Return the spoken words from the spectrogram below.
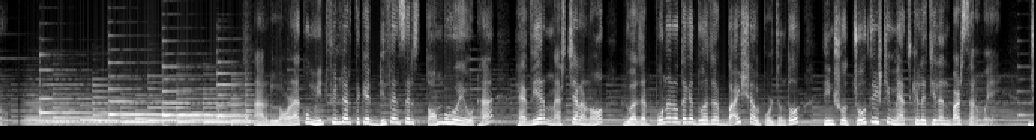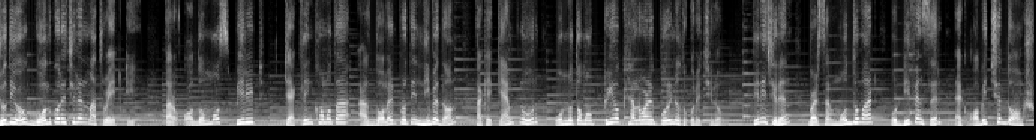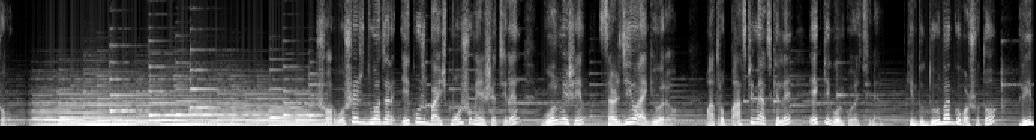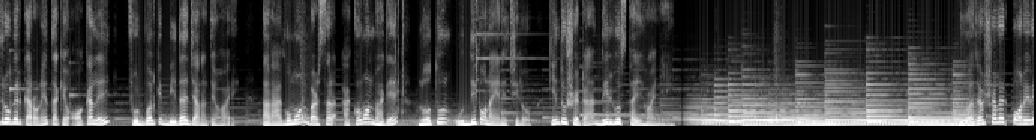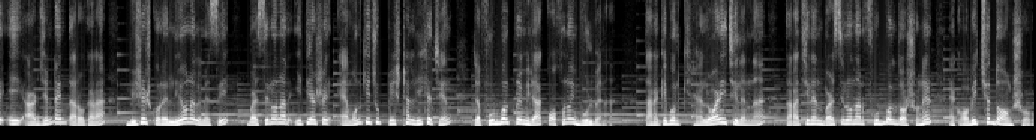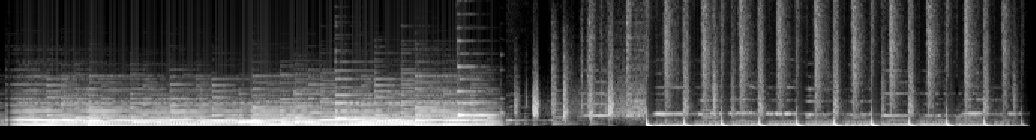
আর লড়াকু মিডফিল্ডার থেকে ডিফেন্সের স্তম্ভ হয়ে ওঠা হ্যাভিয়ার ম্যাচ চালানো দু হাজার পনেরো থেকে দু হাজার বাইশ সাল পর্যন্ত তিনশো ম্যাচ খেলেছিলেন বার্সার হয়ে। যদিও গোল করেছিলেন মাত্র একটি। তার অদম্য স্পিরিট ট্যাকলিং ক্ষমতা আর দলের প্রতি নিবেদন তাকে ক্যাম্পনুর অন্যতম প্রিয় খেলোয়াড়ে পরিণত করেছিল। তিনি ছিলেন বার্সার মধ্যমাঠ ও ডিফেন্সের এক অবিচ্ছেদ্য অংশ। সর্বশেষ দু হাজার একুশ বাইশ মৌসুমে এসেছিলেন গোল মেশিন সার্জিও অ্যাগুয়েরো। মাত্র পাঁচটি ম্যাচ খেলে একটি গোল করেছিলেন। কিন্তু দুর্ভাগ্যবশত হৃদরোগের কারণে তাকে অকালে ফুটবলকে বিদায় জানাতে হয়। তার আগমন বার্সার আক্রমণ ভাগে নতুন উদ্দীপনা এনেছিল, কিন্তু সেটা দীর্ঘস্থায়ী হয়নি। দু হাজার সালের পরের এই আর্জেন্টাইন তারকারা, বিশেষ করে লিওনেল মেসি, বার্সেলোনার ইতিহাসে এমন কিছু পৃষ্ঠা লিখেছেন যা ফুটবল প্রেমীরা কখনোই ভুলবে না। তারা কেবল খেলোয়াড়ই ছিলেন না, তারা ছিলেন বার্সেলোনার ফুটবল দর্শনের এক অবিচ্ছেদ্য অংশ।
